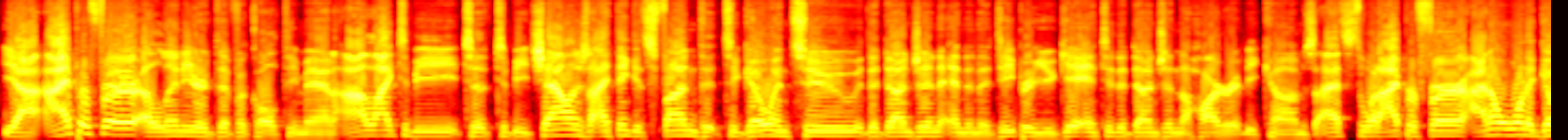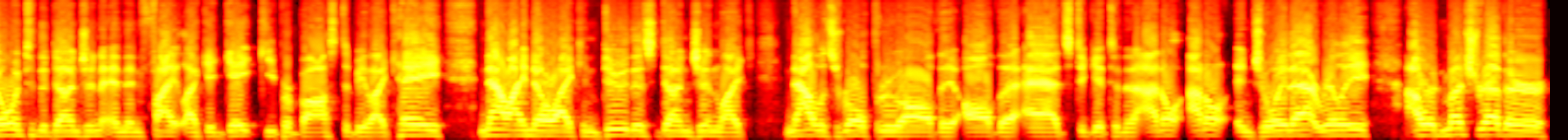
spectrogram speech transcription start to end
Yeah, I prefer a linear difficulty, man. I like to be to to be challenged. I think it's fun to, to go into the dungeon, and then the deeper you get into the dungeon, the harder it becomes. That's what I prefer. I don't want to go into the dungeon and then fight like a gatekeeper boss to be like, hey, now I know I can do this dungeon. Like now let's roll through all the all the ads to get to the. I don't I don't enjoy that really. I would much rather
